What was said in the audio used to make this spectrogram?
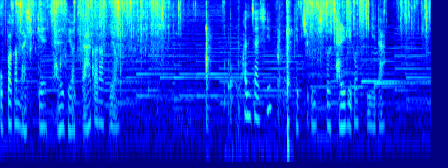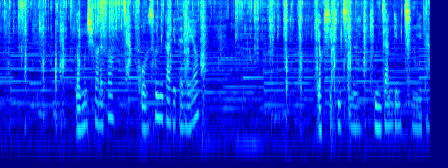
오빠가 맛있게 잘 되었다 하더라고요. 환자식 배추김치도 잘 익었습니다. 너무 시원해서 자꾸 손이 가게 되네요. 역시 김치는 김장김치입니다.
